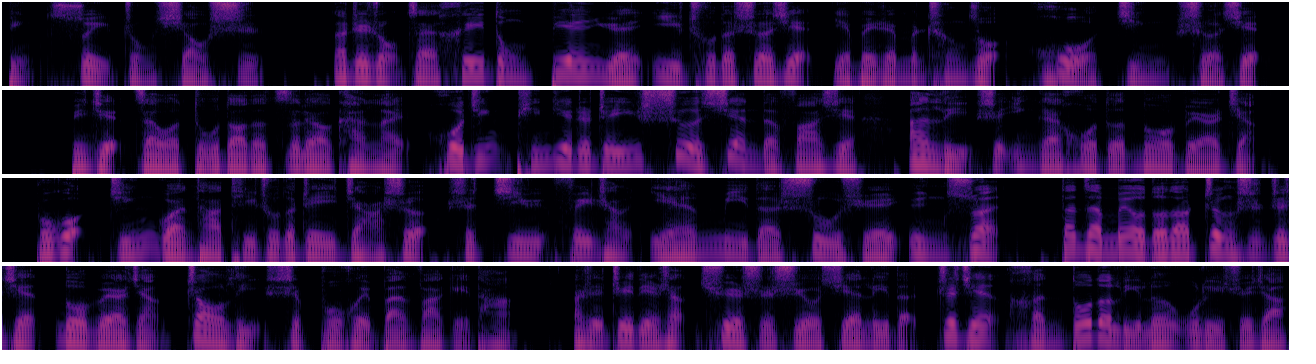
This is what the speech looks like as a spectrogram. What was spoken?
并最终消失。那这种在黑洞边缘溢出的射线，也被人们称作霍金射线。并且在我读到的资料看来，霍金凭借着这一射线的发现，按理是应该获得诺贝尔奖。不过，尽管他提出的这一假设是基于非常严密的数学运算，但在没有得到证实之前，诺贝尔奖照例是不会颁发给他。而且这点上确实是有先例的，之前很多的理论物理学家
